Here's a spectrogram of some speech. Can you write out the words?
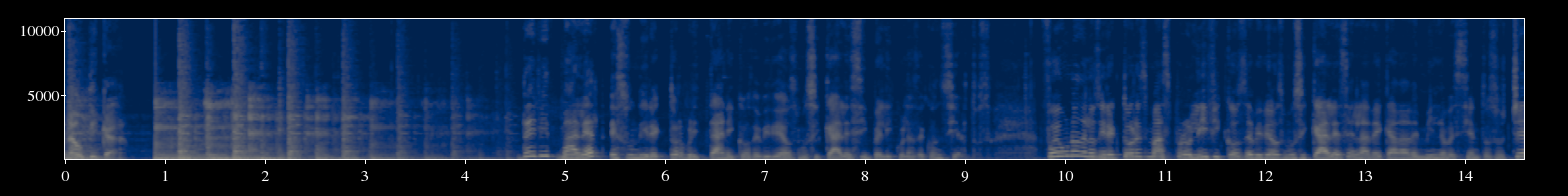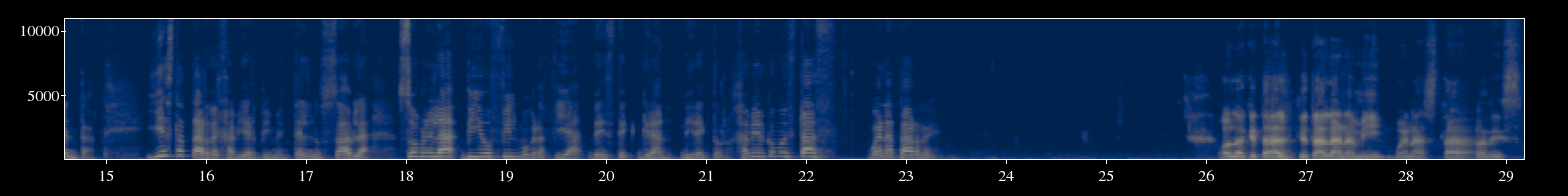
Náutica. David Mallet es un director británico de videos musicales y películas de conciertos. Fue uno de los directores más prolíficos de videos musicales en la década de 1980. Y esta tarde Javier Pimentel nos habla sobre la biofilmografía de este gran director. Javier, ¿cómo estás? Buena tarde. Hola, ¿qué tal? ¿Qué tal, Anami? Buenas tardes.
